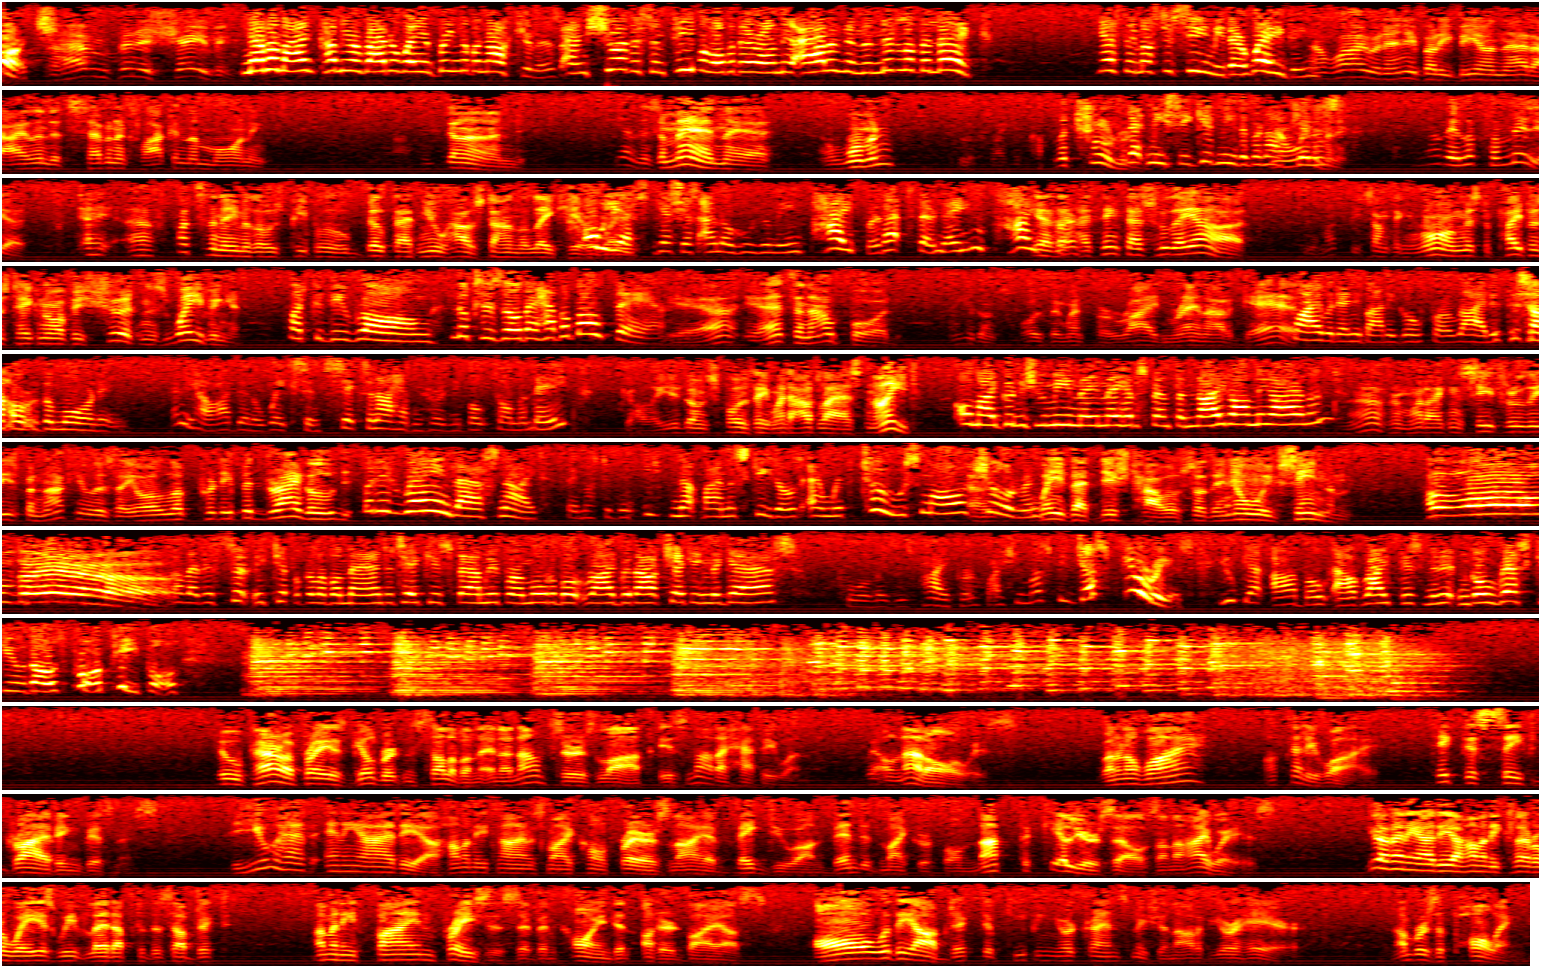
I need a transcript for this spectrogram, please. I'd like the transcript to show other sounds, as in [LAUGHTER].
Porch. I haven't finished shaving. Never mind. Come here right away and bring the binoculars. I'm sure there's some people over there on the island in the middle of the lake. Yes, they must have seen me. They're waving. Now, why would anybody be on that island at 7 o'clock in the morning? Darned. Yeah, there's a man there. A woman. Looks like a couple of children. Let me see. Give me the Now, binoculars. wait a minute. Now, they look familiar. Hey, uh, what's the name of those people who built that new house down the lake here? Oh, ways? yes, yes, yes. I know who you mean. Piper. That's their name. Piper. Yeah, th- I think that's who they are. Be something wrong. Mr. Piper's taken off his shirt and is waving it. What could be wrong? Looks as though they have a boat there. Yeah, yeah, it's an outboard. You don't suppose they went for a ride and ran out of gas? Why would anybody go for a ride at this [LAUGHS] hour of the morning? Anyhow, I've been awake since six, and I haven't heard any boats on the lake. Golly, you don't suppose they went out last night? Oh, my goodness, you mean they may have spent the night on the island? Well, from what I can see through these binoculars, they all look pretty bedraggled. But it rained last night. They must have been eaten up by mosquitoes, and with two small Uh, children. Wave that dish towel so they know we've seen them. Hello there! Well, that is certainly typical of a man to take his family for a motorboat ride without checking the gas. Poor Mrs. Piper. Why, she must be just furious. You get our boat out right this minute and go rescue those poor people. To paraphrase Gilbert and Sullivan, an announcer's lot is not a happy one. Well, not always. Want to know why? I'll tell you why. Take this safe driving business. Do you have any idea how many times my confreres and I have begged you on bended microphone not to kill yourselves on the highways? Do you have any idea how many clever ways we've led up to the subject? How many fine phrases have been coined and uttered by us, all with the object of keeping your transmission out of your hair? The number's appalling.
